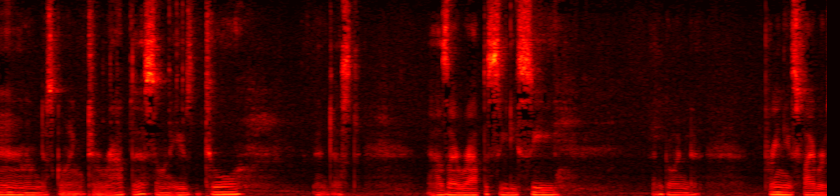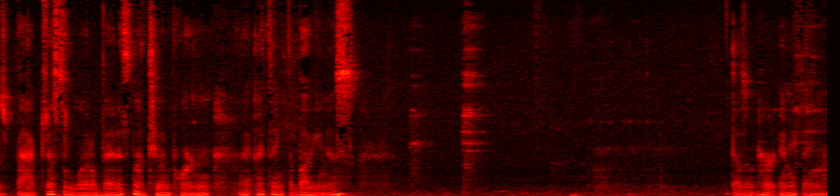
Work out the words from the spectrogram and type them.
And I'm just going to wrap this. I'm going to use the tool and just as I wrap the CDC, I'm going to bring these fibers back just a little bit. It's not too important. I, I think the bugginess doesn't hurt anything.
